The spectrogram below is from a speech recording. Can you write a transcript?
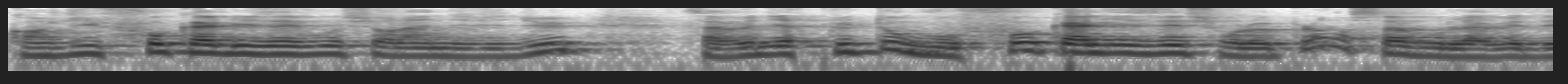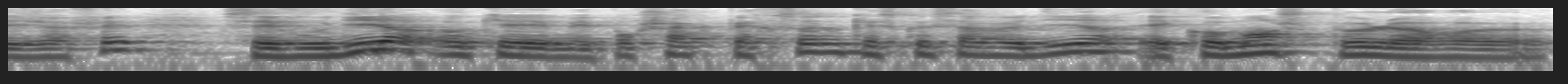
quand je dis focalisez-vous sur l'individu, ça veut dire plutôt que vous focalisez sur le plan, ça vous l'avez déjà fait, c'est vous dire, ok, mais pour chaque personne, qu'est-ce que ça veut dire et comment je peux leur, euh,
